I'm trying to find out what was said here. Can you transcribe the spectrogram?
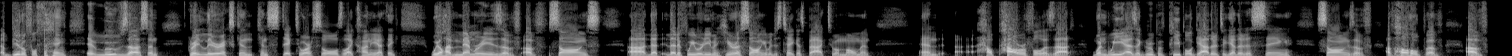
a beautiful thing. It moves us and great lyrics can can stick to our souls like honey. I think we all have memories of of songs uh, that that if we were to even hear a song, it would just take us back to a moment. And uh, how powerful is that when we, as a group of people, gather together to sing songs of of hope of of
